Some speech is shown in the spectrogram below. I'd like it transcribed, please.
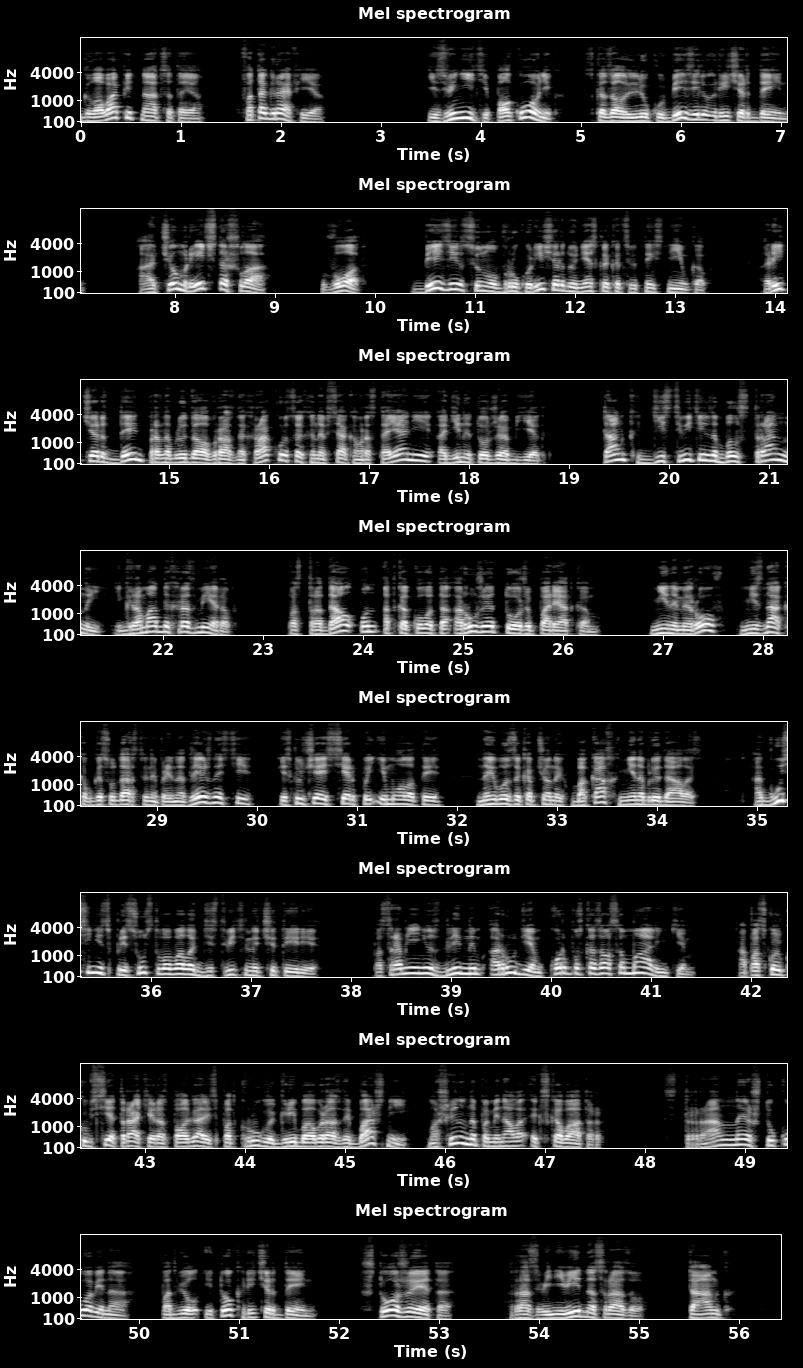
Глава 15. Фотография. «Извините, полковник», — сказал Люку Безелю Ричард Дейн. «А о чем речь-то шла?» «Вот». Безель сунул в руку Ричарду несколько цветных снимков. Ричард Дейн пронаблюдал в разных ракурсах и на всяком расстоянии один и тот же объект. Танк действительно был странный и громадных размеров. Пострадал он от какого-то оружия тоже порядком. Ни номеров, ни знаков государственной принадлежности, исключая серпы и молоты, на его закопченных боках не наблюдалось, а гусениц присутствовало действительно четыре. По сравнению с длинным орудием корпус казался маленьким, а поскольку все траки располагались под круглой грибообразной башней, машина напоминала экскаватор. «Странная штуковина», — подвел итог Ричард Дейн. «Что же это? Разве не видно сразу? Танк,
